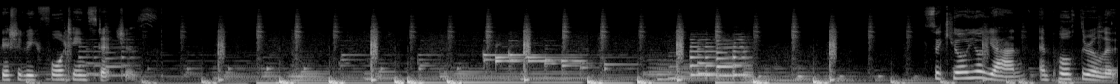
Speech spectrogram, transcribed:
there should be 14 stitches. Secure your yarn and pull through a loop.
